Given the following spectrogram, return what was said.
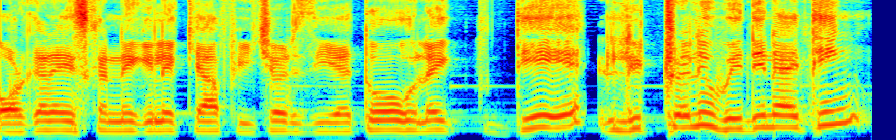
ऑर्गेनाइज करने के लिए क्या फीचर्स दिए तो like they literally within I think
